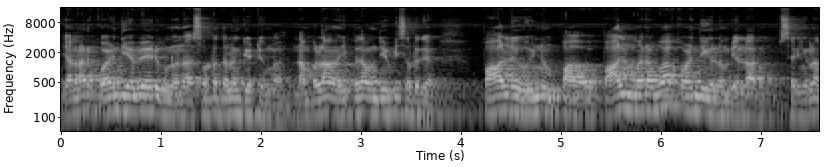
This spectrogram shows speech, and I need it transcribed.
எல்லோரும் குழந்தையாவே இருக்கணும். நான் சொல்கிறதெல்லாம் கேட்டுங்க. நம்மலாம் இப்போ தான் வந்து எப்படி சொல்கிறது பால் இன்னும் பா பால் மரவாக குழந்தைகள் நம்ம எல்லாரும். சரிங்களா?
